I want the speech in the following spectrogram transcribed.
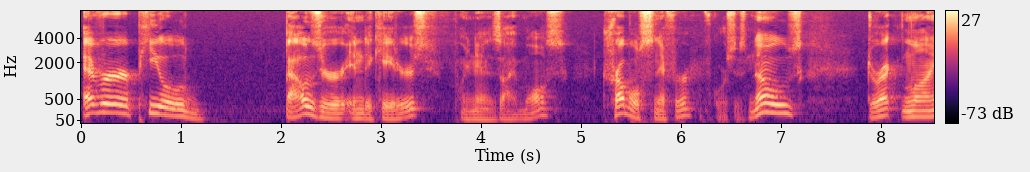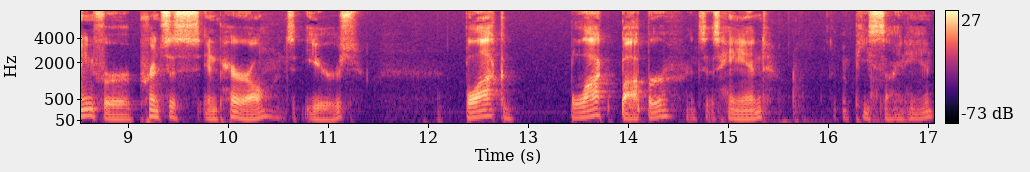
Ever peeled Bowser indicators, pointing at his eyeballs Trouble Sniffer, of course, his nose. Direct line for Princess in Peril, its ears. Block Block Bopper, it's his hand, a peace sign hand.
